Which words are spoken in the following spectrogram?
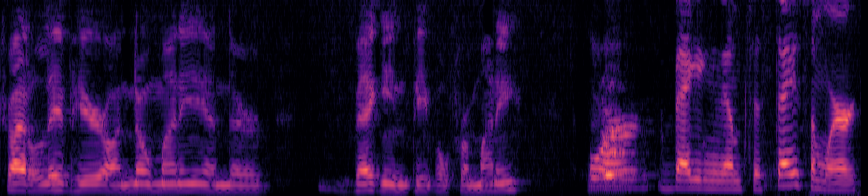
try to live here on no money, and they're begging people for money. or begging them to stay somewhere.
